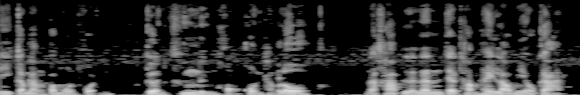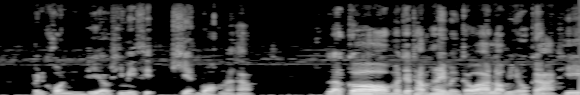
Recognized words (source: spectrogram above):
มีกำลังประมวลผลเกินครึ่งหนึ่งของคนทั้งโลกนะครับ และนั่นจะทำให้เรามีโอกาสเป็นคนเดียวที่มีสิทธิ์เขียนบล็อกนะครับ แล้วก็มันจะทำให้เหมือนกับว่าเรามีโอกาสที่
